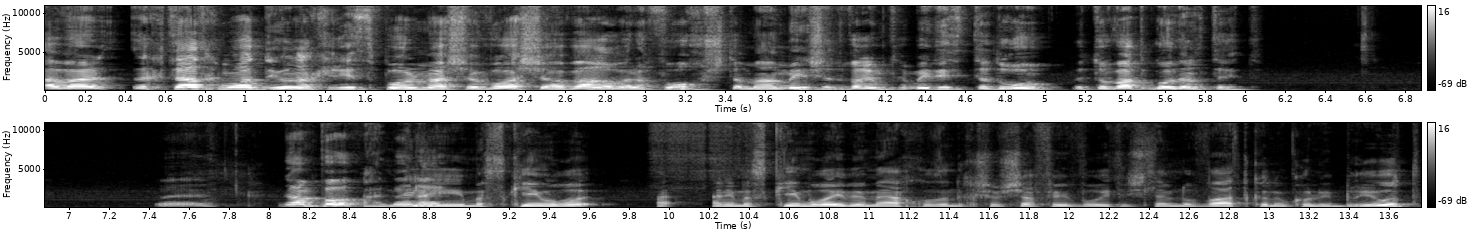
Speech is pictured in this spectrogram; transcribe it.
אבל זה קצת כמו הדיון על קריס פול מהשבוע שעבר, אבל הפוך, שאתה מאמין שדברים תמיד יסתדרו לטובת גולדן סטייט. גם פה, בעיניי. אני מסכים, אני מסכים רועי במאה אחוז, אני חושב שהפייבוריטית שלהם נובעת קודם כל מבריאות,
